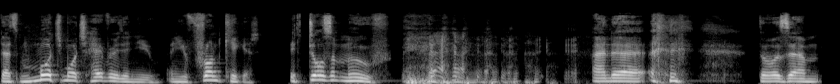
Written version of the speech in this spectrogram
that's much much heavier than you and you front kick it, it doesn't move. and uh, there was um,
